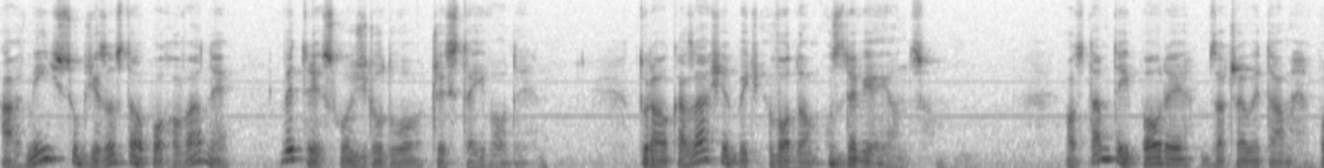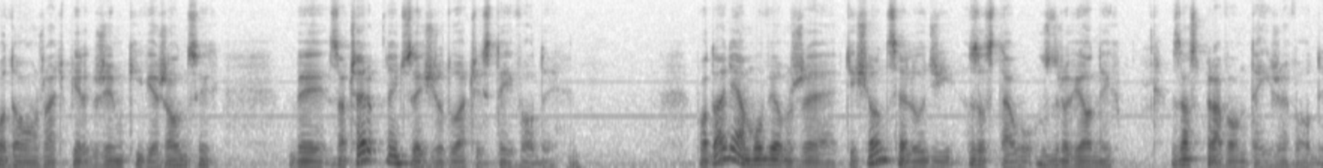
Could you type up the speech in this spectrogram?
A w miejscu, gdzie został pochowany, wytrysło źródło czystej wody, która okazała się być wodą uzdrawiającą. Od tamtej pory zaczęły tam podążać pielgrzymki wierzących, by zaczerpnąć ze źródła czystej wody. Podania mówią, że tysiące ludzi zostało uzdrowionych za sprawą tejże wody.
